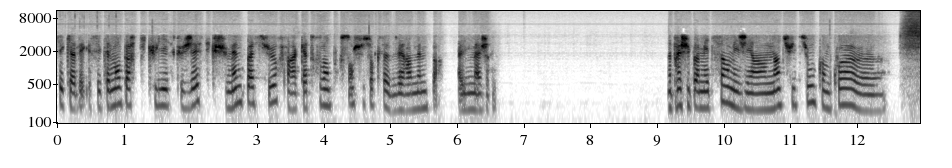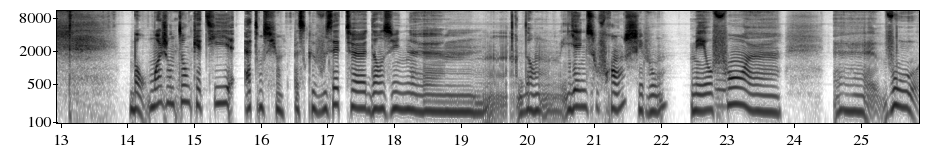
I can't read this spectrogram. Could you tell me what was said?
c'est qu'avec, c'est tellement particulier ce que j'ai, c'est que je suis même pas sûre. Enfin, à 80%, je suis sûre que ça se verra même pas à l'imagerie. Après, je suis pas médecin, mais j'ai une intuition comme quoi. euh, Bon, moi j'entends Cathy, attention, parce que vous êtes euh, dans une, euh, dans, il y a une souffrance chez vous, mais au fond, euh, euh, vous,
